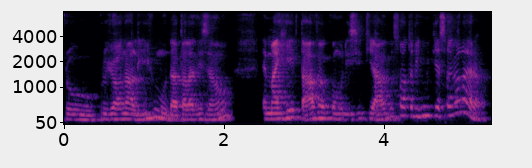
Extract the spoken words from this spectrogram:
pro, pro jornalismo da televisão, é mais rentável, como disse o Tiago, só transmitir essa galera.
